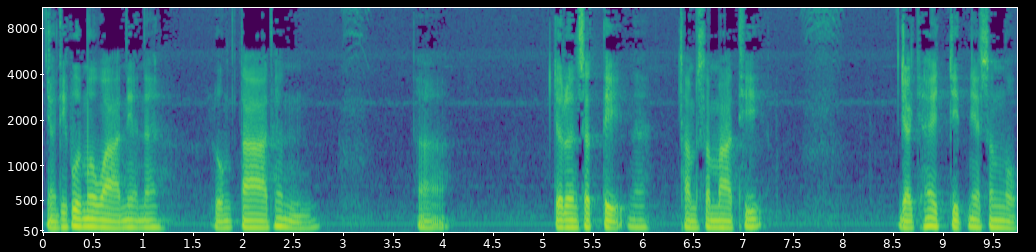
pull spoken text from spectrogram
อย่างที่พูดเมื่อวานเนี่ยนะหลวงตาท่านเจริญสตินะทำสมาธิ อยากให้จิตเนี่ยสงบ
